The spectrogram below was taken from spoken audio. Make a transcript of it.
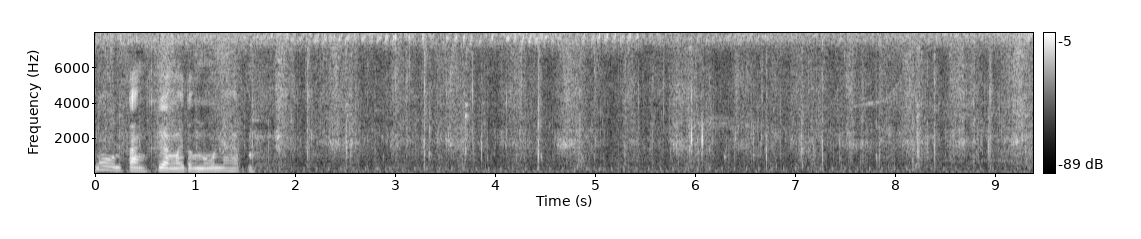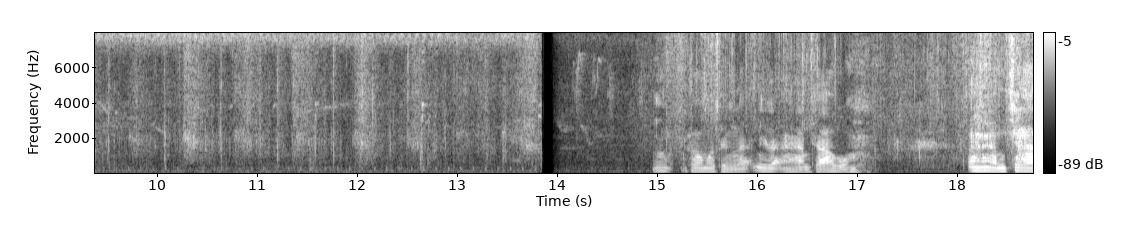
โน่นตั้งเครื่องไว้ตรงนู้นนะครับ ถึงแล้ว นี่แหละอาหารเช้าผม อาหารเช้า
